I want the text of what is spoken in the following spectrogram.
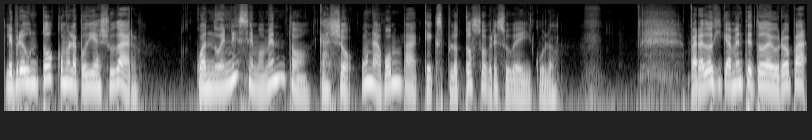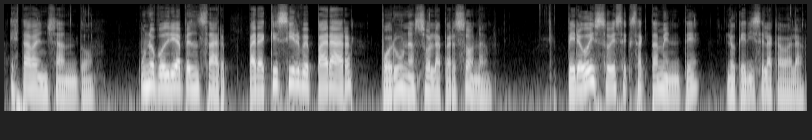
Le preguntó cómo la podía ayudar, cuando en ese momento cayó una bomba que explotó sobre su vehículo. Paradójicamente toda Europa estaba en llanto. Uno podría pensar, ¿para qué sirve parar por una sola persona? Pero eso es exactamente lo que dice la Kabbalah.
